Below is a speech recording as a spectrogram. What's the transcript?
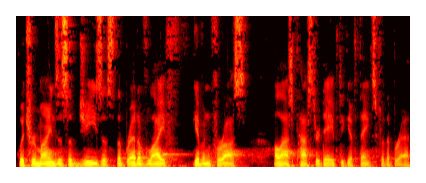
which reminds us of Jesus, the bread of life given for us, I'll ask Pastor Dave to give thanks for the bread.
